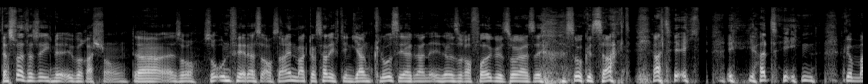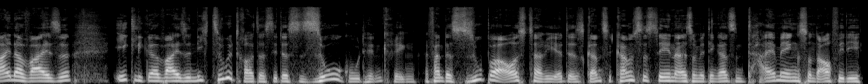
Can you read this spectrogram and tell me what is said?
Das war tatsächlich eine Überraschung. Da, also, so unfair das auch sein mag, das hatte ich den Jan Kloß ja dann in unserer Folge sogar so gesagt. Ich hatte echt, ich hatte ihn gemeinerweise, ekligerweise nicht zugetraut, dass sie das so gut hinkriegen. Er fand das super austariert, das ganze Kampfsystem, also mit den ganzen Timings und auch wie die,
